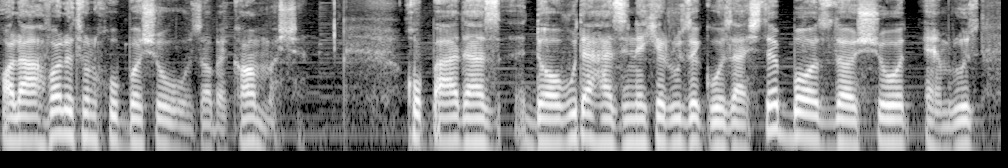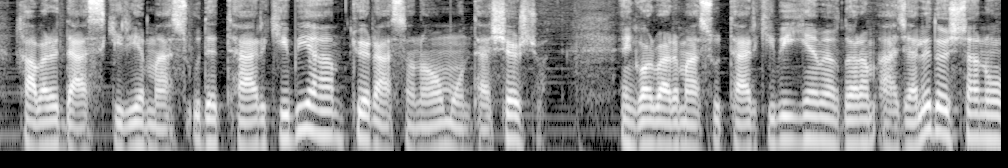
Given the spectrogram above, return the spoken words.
حالا احوالتون خوب باشه و اوضاع به کام باشه. خب بعد از داوود هزینه که روز گذشته بازداشت شد امروز خبر دستگیری مسعود ترکیبی هم توی رسانه ها منتشر شد. انگار برای مسعود ترکیبی یه مقدارم عجله داشتن و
